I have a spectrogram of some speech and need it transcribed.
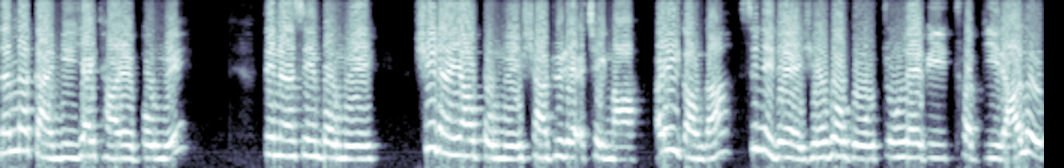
လက်နက်ကင်ပြီးရိုက်ထားတဲ့ပုံတွေတင်နန်းစင်းပုံတွေရှေ့တန်းရောက်ပုံတွေရှာတွေ့တဲ့အချိန်မှာအဲ့ဒီကောင်ကစစ်နေတဲ့ရဲဘော်ကိုတွန်းလဲပြီးထွက်ပြေးတာလို့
